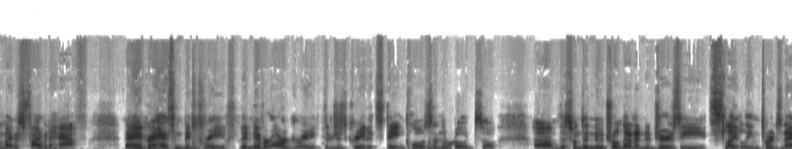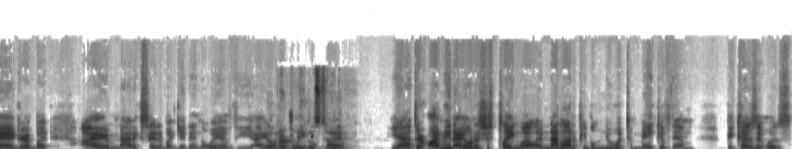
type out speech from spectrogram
minus five and a half. Niagara hasn't been great. They never are great. They're just great at staying close on the road. So um, this one's a neutral down in New Jersey, slightly towards Niagara, but I am not excited about getting in the way of the Iona. No purple Eagles today. Yeah, they're. I mean, Iona's just playing well, and not a lot of people knew what to make of them because it was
